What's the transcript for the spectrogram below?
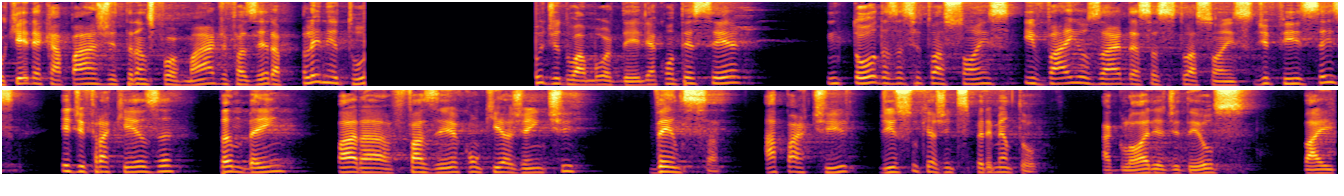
porque Ele é capaz de transformar, de fazer a plenitude do amor dele acontecer em todas as situações e vai usar dessas situações difíceis e de fraqueza também para fazer com que a gente vença a partir disso que a gente experimentou. A glória de Deus vai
